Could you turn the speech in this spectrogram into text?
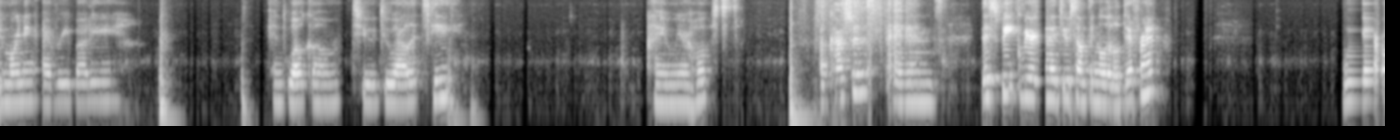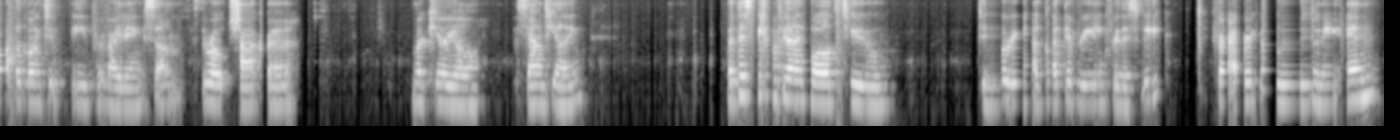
Good morning, everybody, and welcome to Duality. I am your host, Akasha, and this week we are going to do something a little different. We are also going to be providing some throat chakra, mercurial sound healing but this week I'm feeling called to to do a collective reading for this week for everybody who's tuning in,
